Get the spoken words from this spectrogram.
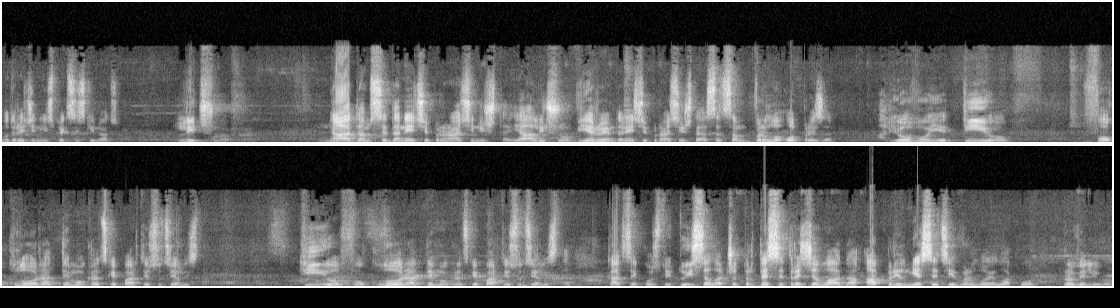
određeni inspekcijski nadzor. Lično, nadam se da neće pronaći ništa. Ja lično vjerujem da neće pronaći ništa. Ja sad sam vrlo oprezan. Ali ovo je dio folklora Demokratske partije socijalista dio folklora Demokratske partije socijalista. Kad se konstituisala 43. vlada, april mjesec je vrlo je lako proveljivo.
